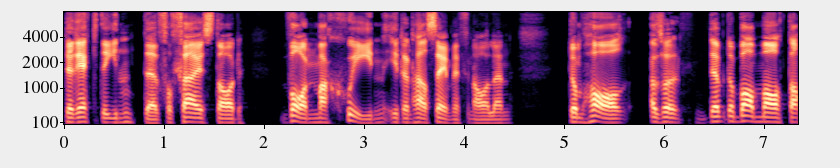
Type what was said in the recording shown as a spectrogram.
det räckte inte, för Färjestad var en maskin i den här semifinalen. De har Alltså, de, de bara matar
